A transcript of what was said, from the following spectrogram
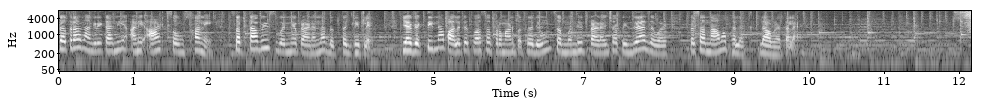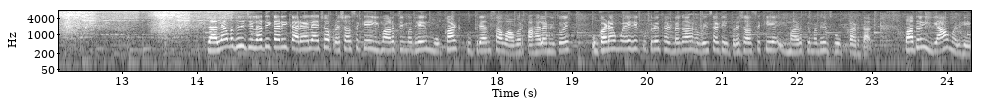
सतरा नागरिकांनी आणि आठ संस्थांनी सत्तावीस वन्य प्राण्यांना दत्तक घेतले या व्यक्तींना पालकत्वाचं प्रमाणपत्र देऊन संबंधित प्राण्यांच्या पिंजऱ्याजवळ तसा नामफलक लावण्यात आला आहे जालन्यामधील जिल्हाधिकारी कार्यालयाच्या प्रशासकीय इमारतीमध्ये मोकाट कुत्र्यांचा वावर पाहायला मिळतोय. उकाड्यामुळे हे कुत्रे थंडगार हवेसाठी प्रशासकीय इमारतीमध्ये झोप काढतात. मात्र यामध्ये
